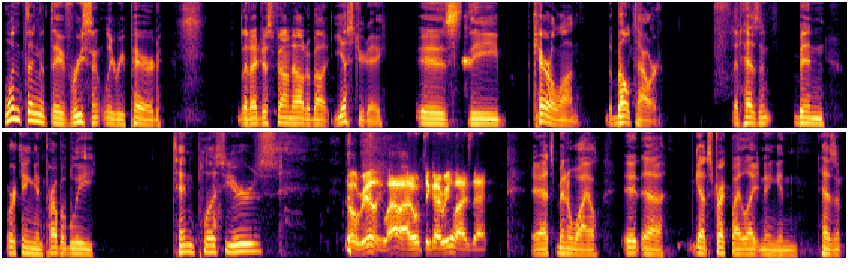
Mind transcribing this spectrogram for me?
one thing that they've recently repaired that I just found out about yesterday is the Carillon, the bell tower, that hasn't been working in probably 10 plus years. oh, really? Wow! I don't think I realized that. Yeah, it's been a while. It uh, got struck by lightning and hasn't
